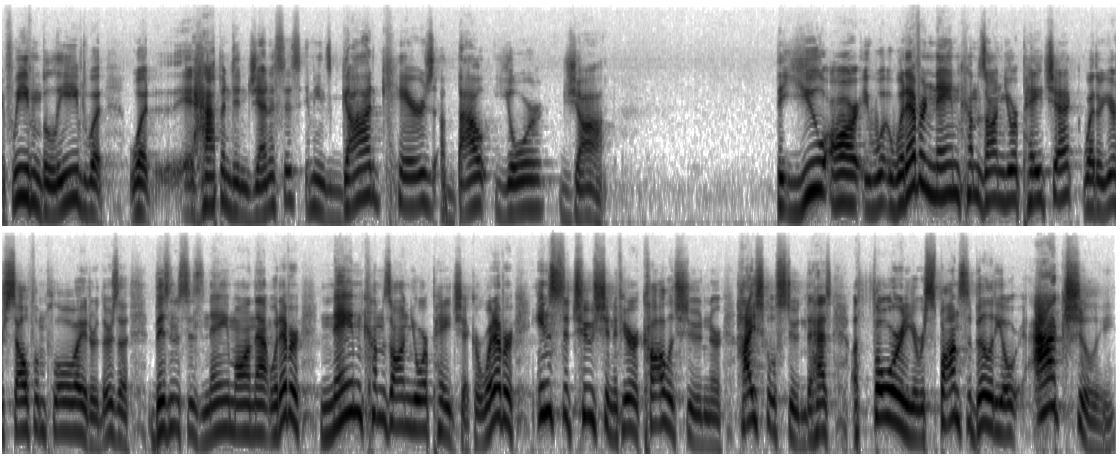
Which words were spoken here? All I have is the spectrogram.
if we even believed what, what happened in Genesis, it means God cares about your job that you are, whatever name comes on your paycheck, whether you're self employed or there's a business's name on that, whatever name comes on your paycheck, or whatever institution, if you're a college student or high school student that has authority or responsibility or actually,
